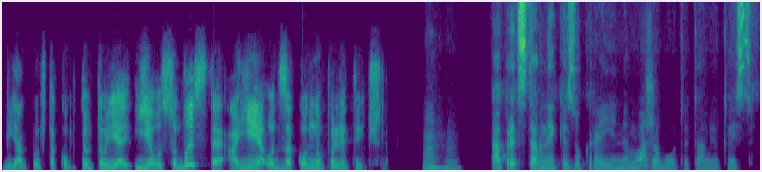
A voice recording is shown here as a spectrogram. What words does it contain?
якби в такому. Тобто, є, є особисте, а є от законно-політичне. Угу. А представник із України може бути там якийсь,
